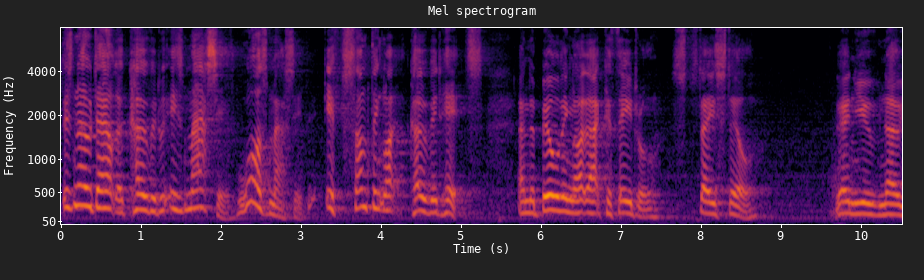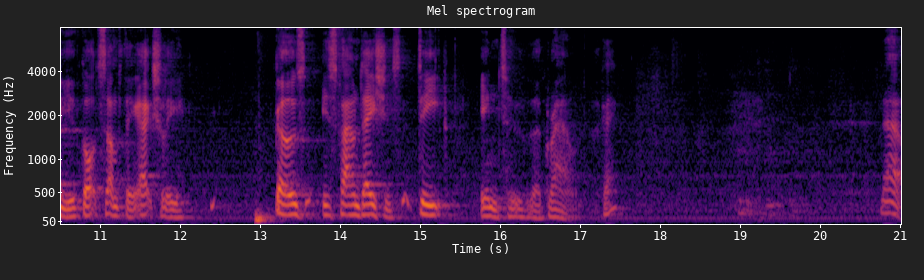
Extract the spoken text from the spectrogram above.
there's no doubt that COVID is massive, was massive. If something like COVID hits and the building like that cathedral stays still, then you know you've got something actually goes its foundations deep into the ground. Okay? Now,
